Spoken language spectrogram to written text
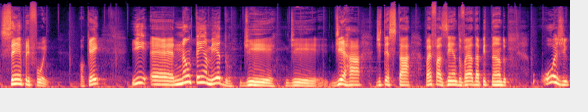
Sempre foi. Ok? E é, não tenha medo de, de, de errar, de testar. Vai fazendo, vai adaptando. Hoje,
